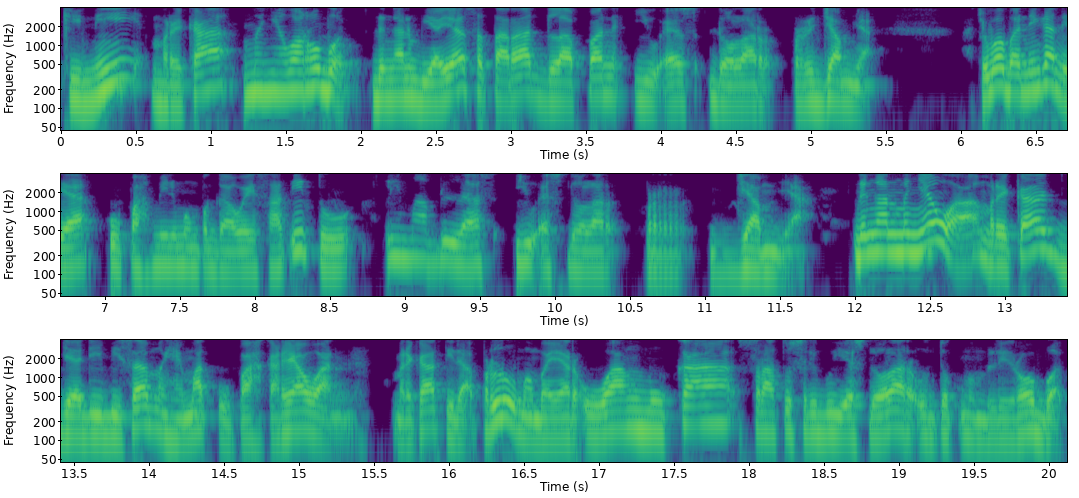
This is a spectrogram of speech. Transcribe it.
Kini mereka menyewa robot dengan biaya setara 8 US dollar per jamnya. Coba bandingkan ya, upah minimum pegawai saat itu 15 US dollar per jamnya. Dengan menyewa, mereka jadi bisa menghemat upah karyawan. Mereka tidak perlu membayar uang muka 100 ribu US dollar untuk membeli robot.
